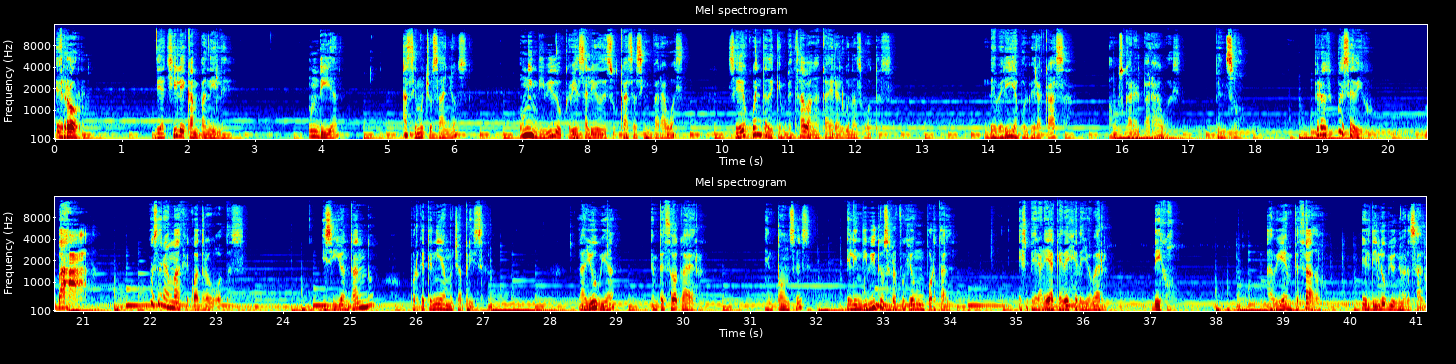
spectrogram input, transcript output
Terror de Achille Campanile. Un día, hace muchos años, un individuo que había salido de su casa sin paraguas se dio cuenta de que empezaban a caer algunas gotas. Debería volver a casa a buscar el paraguas, pensó. Pero después se dijo, ¡Bah! No serán más que cuatro gotas. Y siguió andando porque tenía mucha prisa. La lluvia empezó a caer. Entonces, el individuo se refugió en un portal. Esperaré a que deje de llover, dijo. Había empezado el diluvio universal.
